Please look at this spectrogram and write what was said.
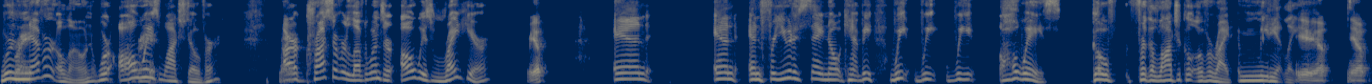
We're Right. never alone. We're always Right. watched over. Right. Our crossover loved ones are always right here. Yep. And and and for you to say no, it can't be. We we we always go for the logical override immediately. Yeah. Yep.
